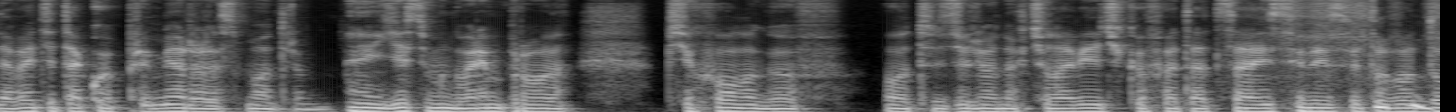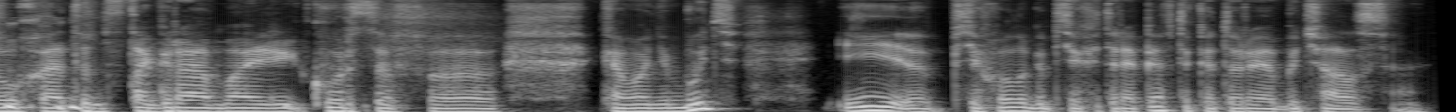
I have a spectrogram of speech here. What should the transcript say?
Давайте такой пример рассмотрим. Если мы говорим про психологов от зеленых человечков, от Отца и Сына и Святого Духа, от Инстаграма и курсов э, кого-нибудь, и психолога-психотерапевта, который обучался.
